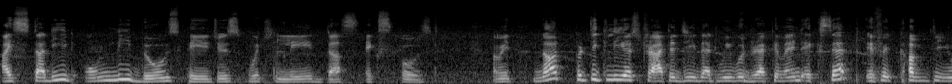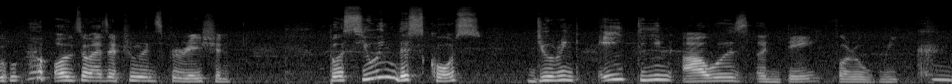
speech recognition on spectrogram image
I studied only those pages which lay thus exposed. I mean, not particularly a strategy that we would recommend, except if it come to you also as a true inspiration. Pursuing this course during 18 hours a day for a week, hmm.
